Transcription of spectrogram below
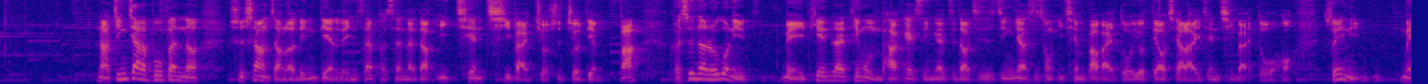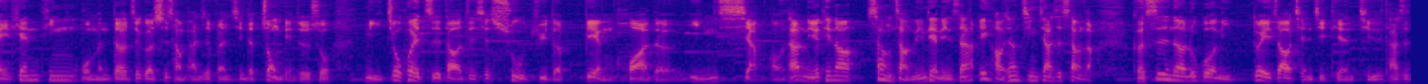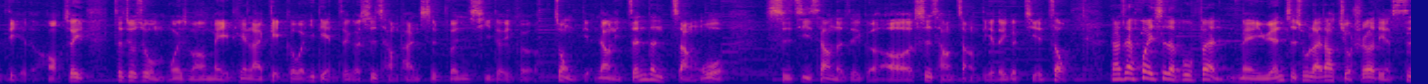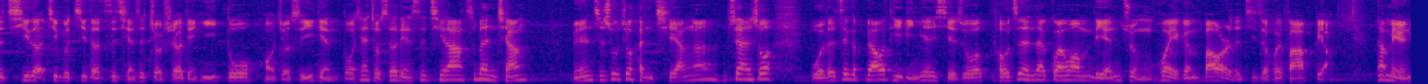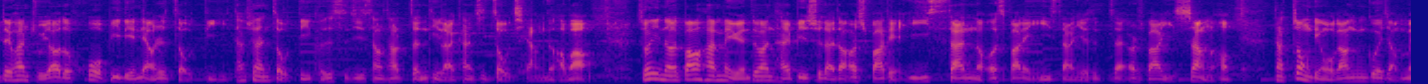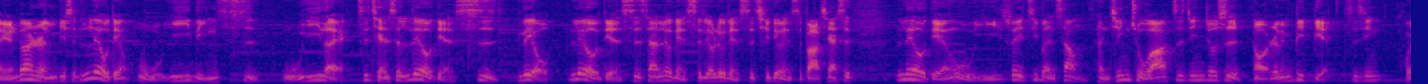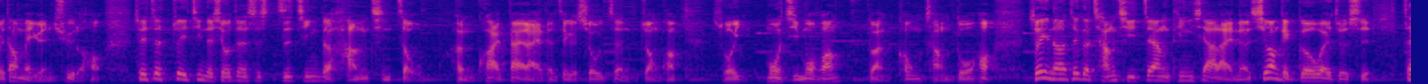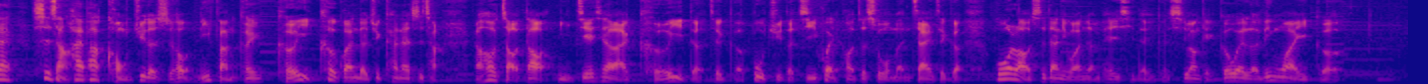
那金价的部分呢，是上涨了零点零三 percent，来到一千七百九十九点八。可是呢，如果你每天在听我们 podcast，应该知道，其实金价是从一千八百多又掉下来一千七百多哈，所以你每天听我们的这个市场盘势分析的重点，就是说你就会知道这些数据的变化的影响哦。它你会听到上涨零点零三，哎，好像金价是上涨，可是呢，如果你对照前几天，其实它是跌的哈。所以这就是我们为什么要每天来给各位一点这个市场盘势分析的一个重点，让你真正掌握。实际上的这个呃市场涨跌的一个节奏。那在汇市的部分，美元指数来到九十二点四七了，记不记得之前是九十二点一多哦，九十一点多，现在九十二点四七啦，是不是很强？美元指数就很强啊。虽然说我的这个标题里面写说，投资人在观望联准会跟鲍尔的记者会发表。那美元兑换主要的货币连两日走低，它虽然走低，可是实际上它整体来看是走强的，好不好？所以呢，包含美元兑换台币是来到二十八点一三哦，二十八点一三也是在二十八以上了哈。那重点我刚刚跟各位讲，美元兑换人民币是六点五一零四五一了，之前是六点四六、六点四三、六点四六、六点四七、六点四八，现在是六点五一，所以基本上很清楚啊，资金就是哦，人民币贬，资金回到美元去了哈。所以这最近的修正是资金的行情走很快带来的这个修正的状况。所以莫急莫慌，短空长多哈。所以呢，这个长期这样听下来呢，希望给各位就是在市场害怕恐惧的时候，你反可以可以客观的去看待市场，然后找到你接下来可以的这个布局的机会哈。这是我们在这个郭老师带你玩转配息的一个希望给各位的另外一个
